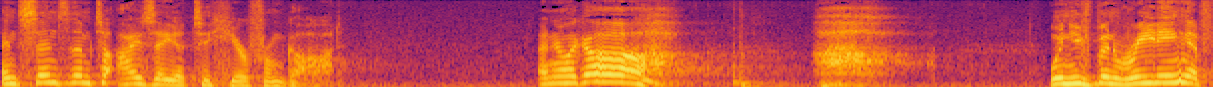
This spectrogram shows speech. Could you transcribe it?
and sends them to Isaiah to hear from God. And you're like, oh. Ah. When you've been reading, if,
